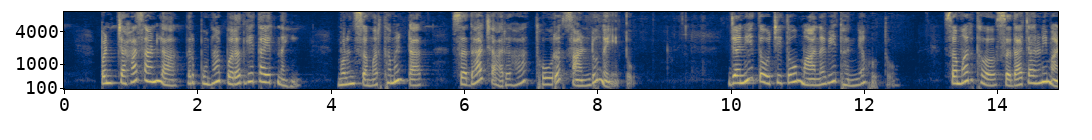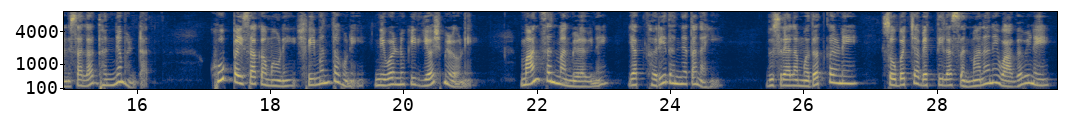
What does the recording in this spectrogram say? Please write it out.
पण चहा सांडला तर पुन्हा परत घेता येत नाही. म्हणून समर्थ म्हणतात सदाचार हा थोर सांडू नये तो जनी तोची तो मानवी धन्य होतो. समर्थ सदाचारणी माणसाला धन्य म्हणतात. खूप पैसा कमवणे श्रीमंत होणे निवडणुकीत यश मिळवणे. मान सन्मान मिळविणे यात खरी धन्यता नाही. दुसऱ्याला मदत करणे सोबतच्या व्यक्तीला सन्मानाने वागविणे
